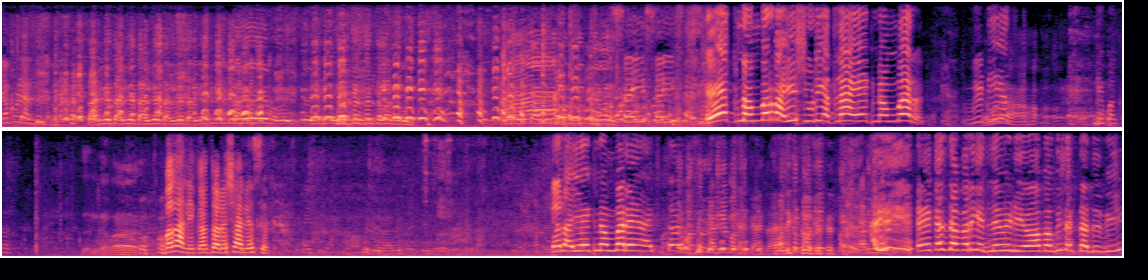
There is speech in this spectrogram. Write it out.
चालले चालले चालले चालले चालले चल चल चल चला एक नंबर भाई शूट घेतला एक नंबर व्हिडिओ घे पकड. बघ आले का? जराशे आले असेल. तर एक नंबर आहे ऍक्टर एकच नंबर घेतले व्हिडिओ बघू शकता तुम्ही.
